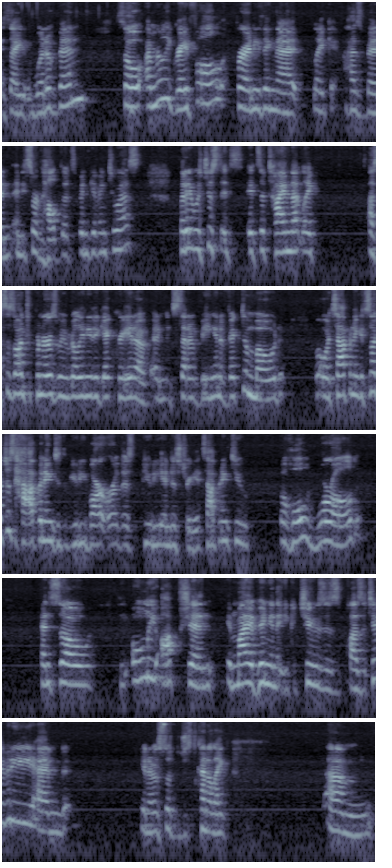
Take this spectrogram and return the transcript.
as I would have been. So I'm really grateful for anything that like has been any sort of help that's been giving to us. But it was just it's it's a time that like us as entrepreneurs we really need to get creative and instead of being in a victim mode, but what's happening it's not just happening to the beauty bar or this beauty industry. It's happening to the whole world. And so the only option in my opinion that you could choose is positivity and you know so just kind of like um,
